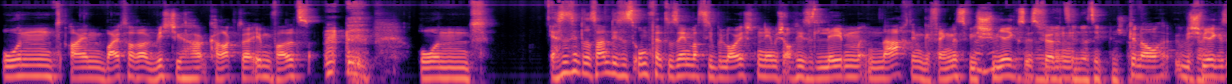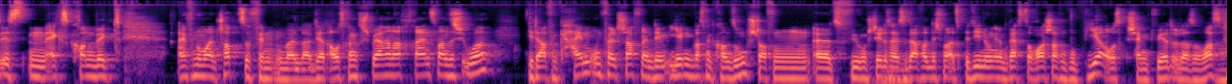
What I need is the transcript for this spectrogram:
und ein weiterer wichtiger Charakter ebenfalls. Und es ist interessant, dieses Umfeld zu sehen, was sie beleuchten, nämlich auch dieses Leben nach dem Gefängnis, wie Mhm. schwierig es ist für Jetzt in einen, genau, wie Okay. schwierig es ist, einen Ex-Convict einfach nur mal einen Job zu finden, weil da- die hat Ausgangssperre nach 23 Uhr. Die darf in keinem Umfeld schaffen, in dem irgendwas mit Konsumstoffen äh, zur Verfügung steht. Das heißt, sie darf halt nicht mal als Bedienung in einem Restaurant schaffen, wo Bier ausgeschenkt wird oder sowas. Ja.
